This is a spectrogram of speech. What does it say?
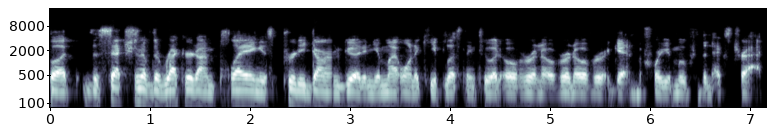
but the section of the record I'm playing is pretty darn good, and you might want to keep listening to it over and over and over again before you move to the next track.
